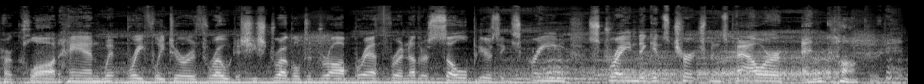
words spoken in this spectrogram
Her clawed hand went briefly to her throat as she struggled to draw breath for another soul piercing scream, strained against Churchman's power, and conquered it,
